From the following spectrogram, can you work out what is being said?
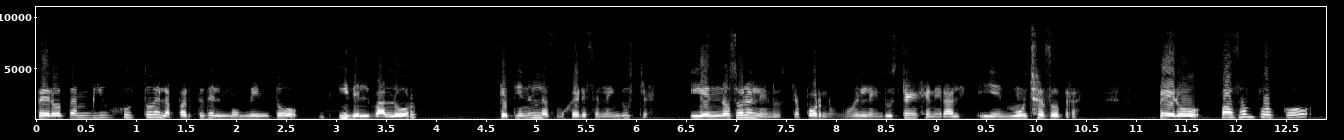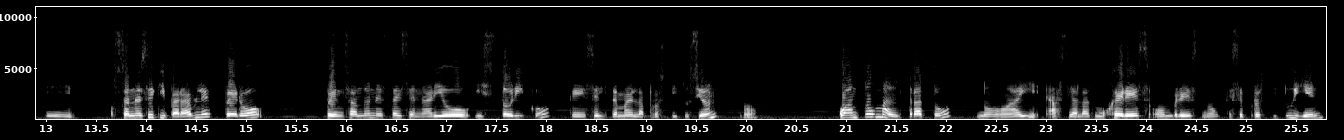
Pero también justo de la parte del momento y del valor que tienen las mujeres en la industria. Y en, no solo en la industria porno, ¿no? En la industria en general y en muchas otras. Pero pasa un poco, eh, o sea, no es equiparable, pero pensando en este escenario histórico, que es el tema de la prostitución, ¿no? ¿Cuánto maltrato no hay hacia las mujeres, hombres, ¿no? Que se prostituyen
